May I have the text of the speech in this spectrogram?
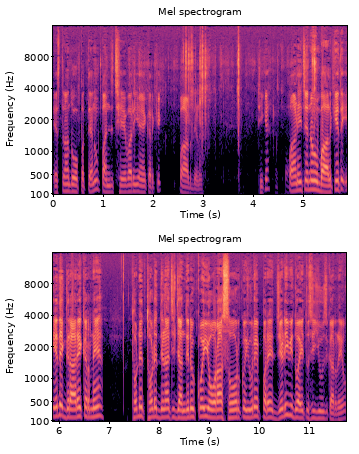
ਇਸ ਤਰ੍ਹਾਂ ਦੋ ਪੱਤਿਆਂ ਨੂੰ 5-6 ਵਾਰੀ ਐਂ ਕਰਕੇ ਪਾੜ ਦੇਣਾ। ਠੀਕ ਹੈ? ਪਾਣੀ 'ਚ ਇਹਨਾਂ ਨੂੰ ਉਬਾਲ ਕੇ ਤੇ ਇਹਦੇ ਗਰਾਰੇ ਕਰਨੇ ਆ। ਥੋੜੇ ਥੋੜੇ ਦਿਨਾਂ 'ਚ ਜਾਂਦੀ ਰਹੂ ਕੋਈ ਔਰਾ ਸੋਰ ਕੋਈ ਉਰੇ ਪਰੇ ਜਿਹੜੀ ਵੀ ਦਵਾਈ ਤੁਸੀਂ ਯੂਜ਼ ਕਰ ਰਹੇ ਹੋ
